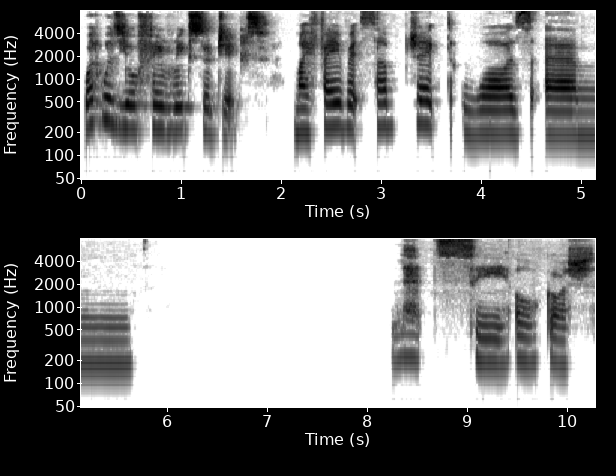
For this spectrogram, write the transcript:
what was your favorite subject? My favorite subject was um, let's see. Oh gosh,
